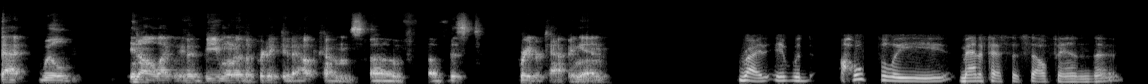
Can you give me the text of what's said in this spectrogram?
that will, in all likelihood, be one of the predicted outcomes of, of this greater tapping in. Right. It would hopefully manifest itself in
